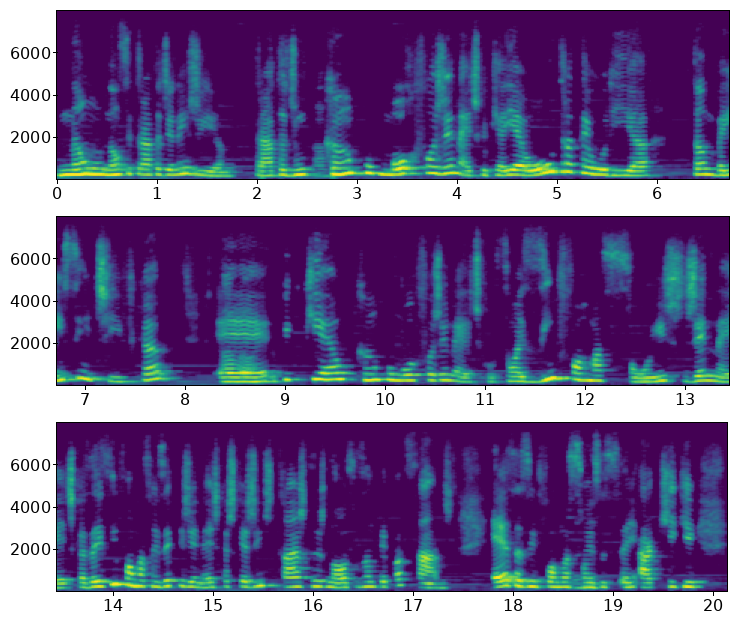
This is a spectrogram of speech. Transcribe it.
não, não se trata de energia, trata de um ah. campo morfogenético, que aí é outra teoria também científica. É, o que é o campo morfogenético? São as informações genéticas, as informações epigenéticas que a gente traz dos nossos antepassados. Essas informações uhum. aqui que,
